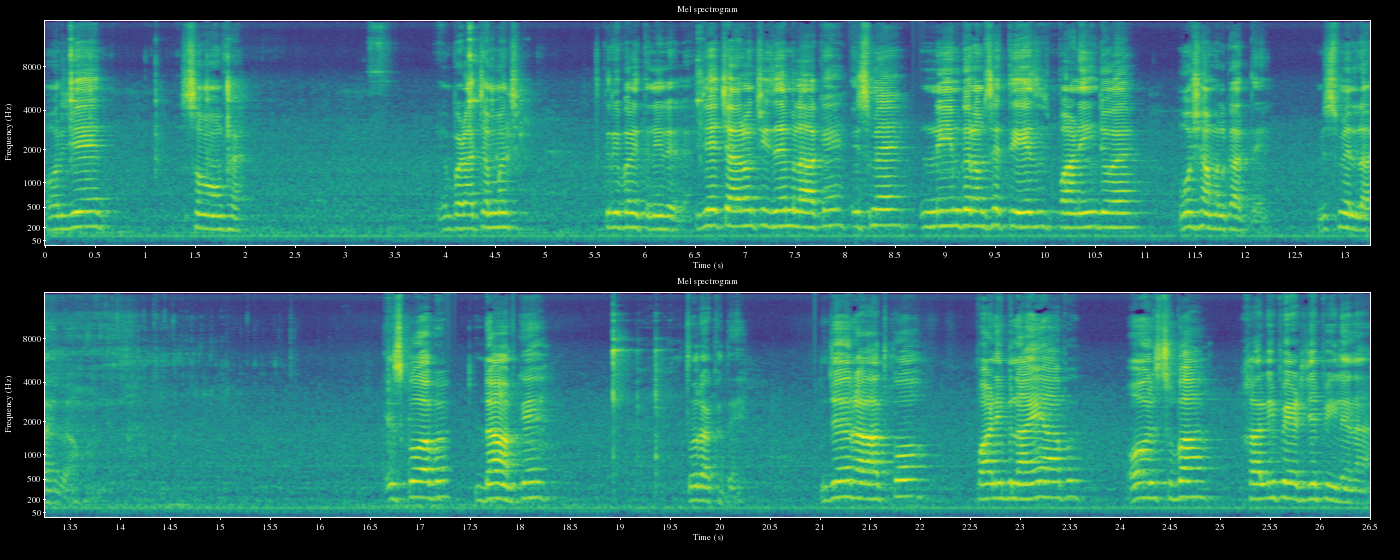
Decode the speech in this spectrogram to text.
और ये सौंफ है। ये बड़ा चम्मच तकरीबन इतनी ले लें। ये चारों चीज़ें मिला के इसमें नीम, गर्म से तेज़ पानी जो है, वो शामिल करते हैं। बिस्मिल्लाह इसको अब डाँप के तो रख दें। जो रात को पानी बनाएँ आप और सुबह खाली पेट जो पी लेना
